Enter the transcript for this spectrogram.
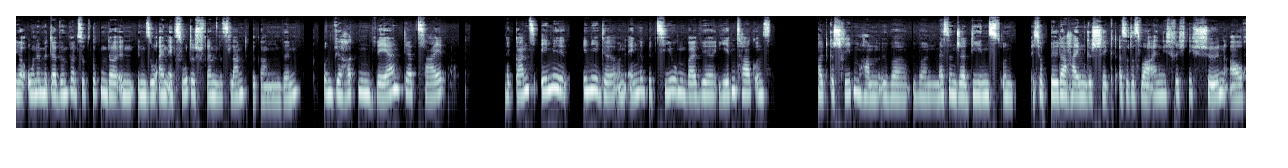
ja ohne mit der Wimpern zu zucken da in, in so ein exotisch fremdes Land gegangen bin. Und wir hatten während der Zeit eine ganz enge, innige und enge Beziehung, weil wir jeden Tag uns halt geschrieben haben über, über einen Messenger-Dienst und ich habe Bilder heimgeschickt. Also das war eigentlich richtig schön auch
